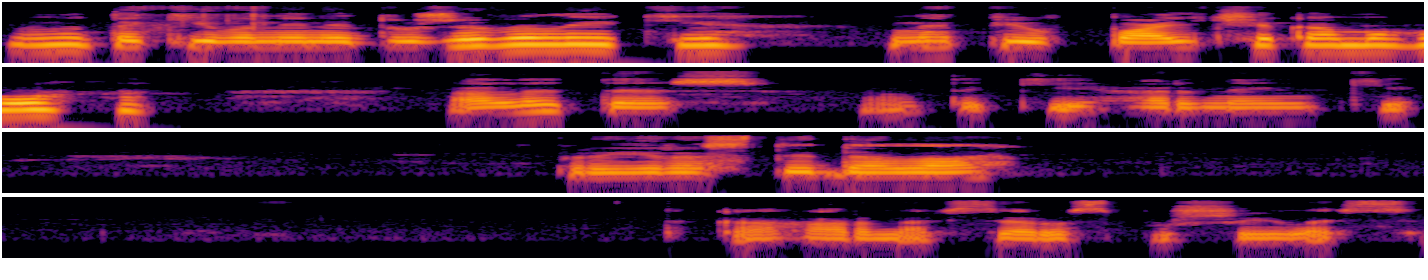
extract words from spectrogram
Ну, такі вони не дуже великі, на півпальчика мого, але теж такі гарненькі прирости дала. Така гарна вся розпушилася.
